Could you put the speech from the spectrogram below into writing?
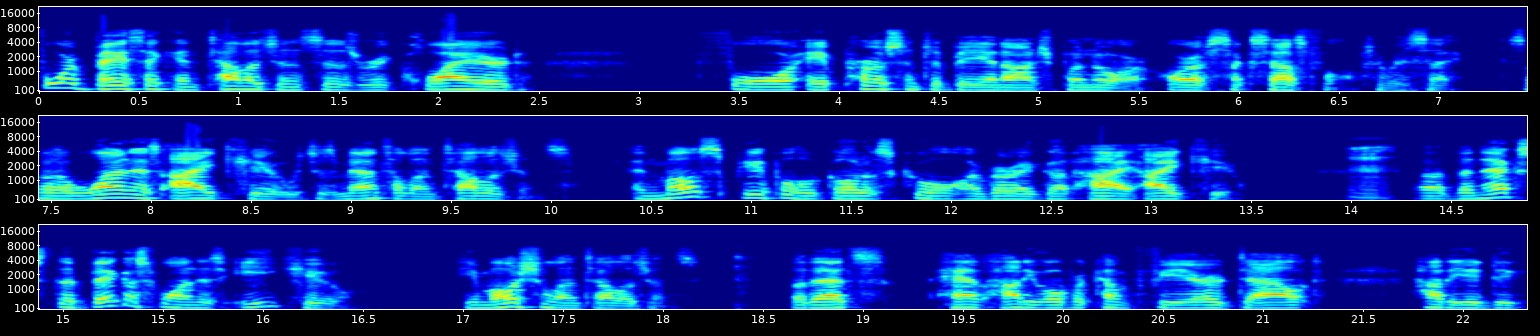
four basic intelligences required for a person to be an entrepreneur or a successful, should we say. So one is IQ, which is mental intelligence. And most people who go to school are very good high IQ. Mm. Uh, the next, the biggest one is EQ, emotional intelligence. So that's how, how do you overcome fear, doubt? How do you, de-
